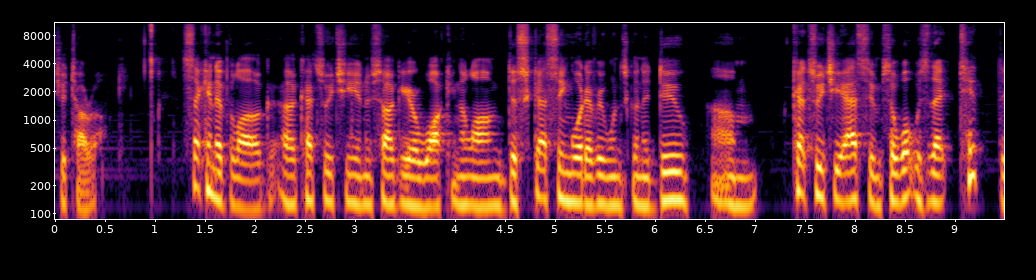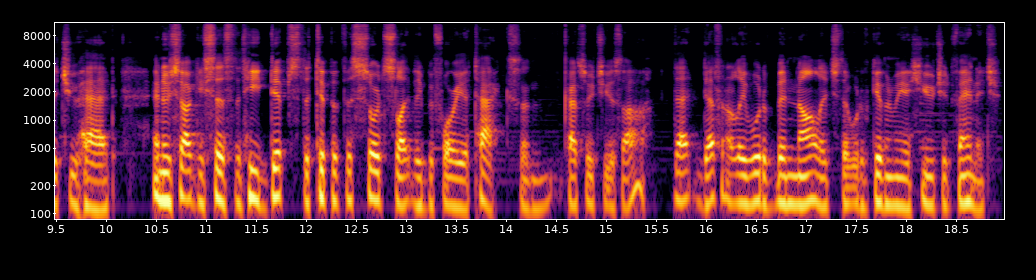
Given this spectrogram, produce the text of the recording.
Jotaro. Second epilogue uh, Katsuichi and Usagi are walking along, discussing what everyone's going to do. Um, Katsuichi asks him, So, what was that tip that you had? And Usagi says that he dips the tip of his sword slightly before he attacks. And Katsuichi is, Ah, that definitely would have been knowledge that would have given me a huge advantage.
